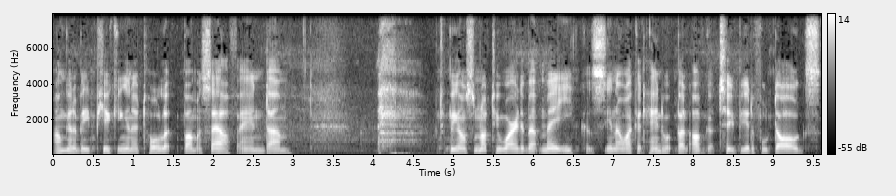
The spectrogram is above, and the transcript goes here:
I'm going to be puking in a toilet by myself, and um, to be honest, I'm not too worried about me because you know I could handle it. But I've got two beautiful dogs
